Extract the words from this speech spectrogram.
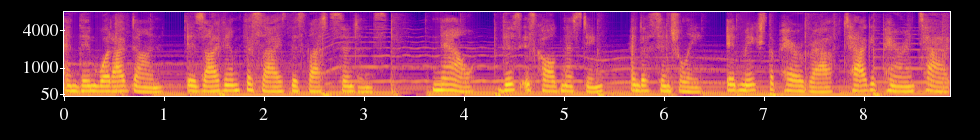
And then what I've done, is I've emphasized this last sentence. Now, this is called nesting, and essentially, it makes the paragraph tag a parent tag,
